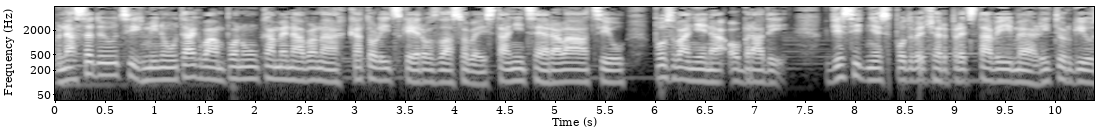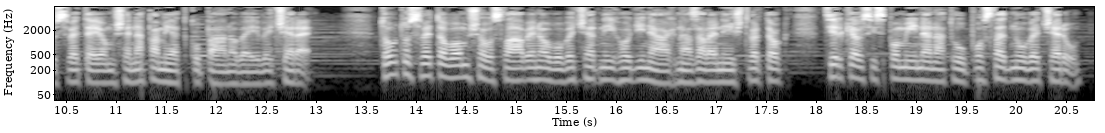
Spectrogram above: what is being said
v nasledujúcich minútach vám ponúkame na vlnách katolíckej rozhlasovej stanice reláciu Pozvanie na obrady, kde si dnes podvečer predstavíme liturgiu Sv. Omše na pamiatku pánovej večere. Touto svetovom šou slávenou vo večerných hodinách na Zelený štvrtok cirkev si spomína na tú poslednú večeru –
